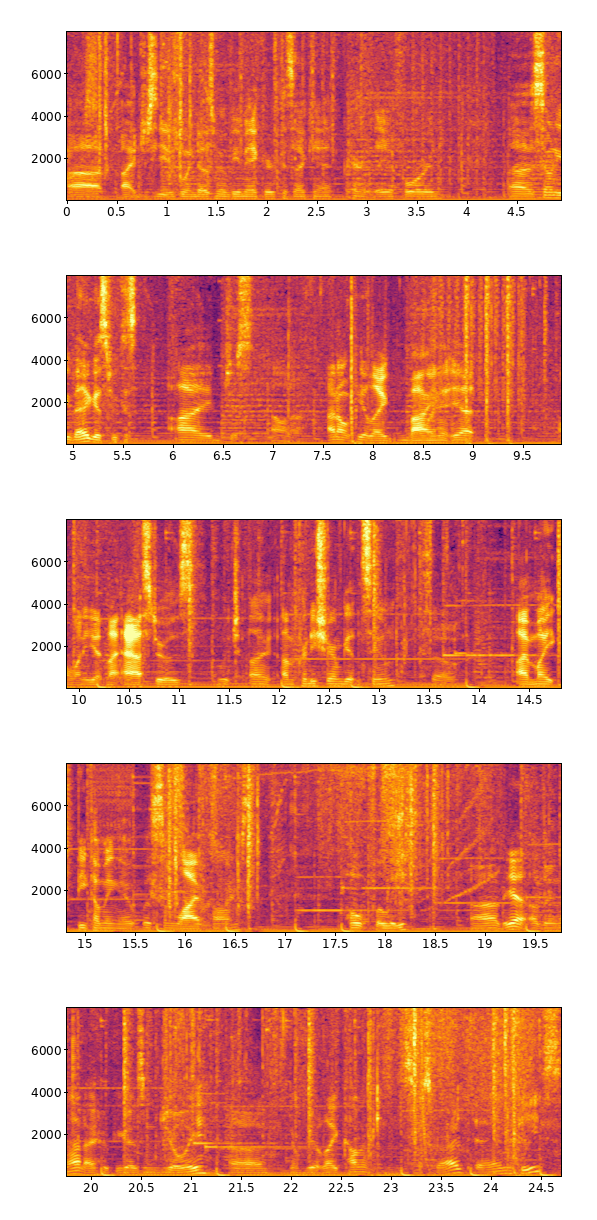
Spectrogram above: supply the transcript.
Uh, I just use Windows Movie Maker because I can't currently afford uh, Sony Vegas because I just, I don't know, I don't feel like buying it yet. I want to get my Astros, which I, I'm pretty sure I'm getting soon, so I might be coming out with some live comms hopefully. Uh, yeah, other than that, I hope you guys enjoy. Uh, don't forget to like, comment, and subscribe, and peace.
